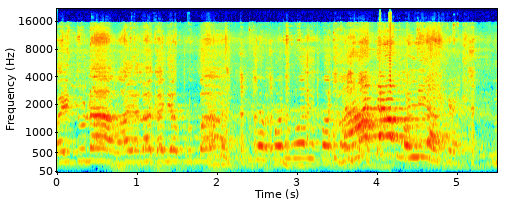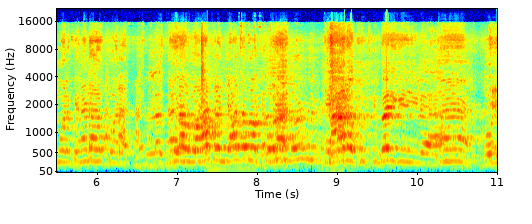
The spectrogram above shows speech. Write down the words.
மைத்துனா வாயெல்லாம் கதியா புடும்பா இந்த படுபோது பார்த்தா நான் தான் ஒல்லியா இருக்கிறேன் உங்களுக்கு என்னடா குறை நல்லா வாட்டம் ஜாட்டமா கோழி. யாரை குட்டி மாதிரிக்கிறீங்களே ஒரு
